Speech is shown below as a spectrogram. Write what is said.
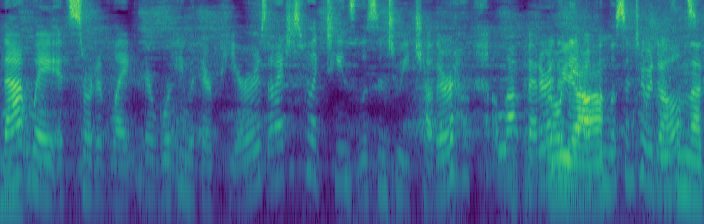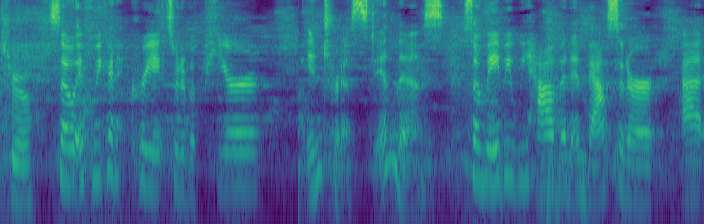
That way, it's sort of like they're working with their peers, and I just feel like teens listen to each other a lot better Oh, than they often listen to adults. Isn't that true? So if we could create sort of a peer interest in this, so maybe we have an ambassador at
